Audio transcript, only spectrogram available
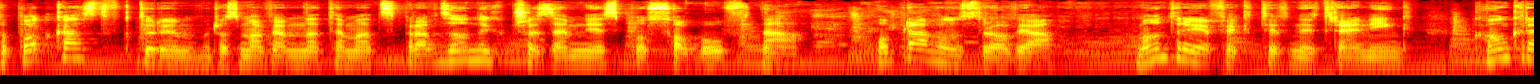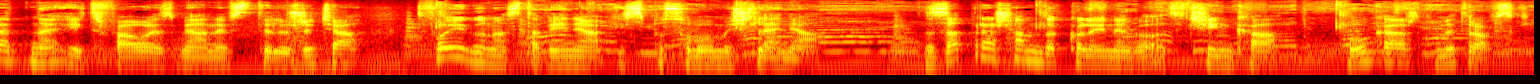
to podcast, w którym rozmawiam na temat sprawdzonych przeze mnie sposobów na poprawę zdrowia, mądry i efektywny trening, konkretne i trwałe zmiany w stylu życia, Twojego nastawienia i sposobu myślenia. Zapraszam do kolejnego odcinka. Łukasz Dmytrowski.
